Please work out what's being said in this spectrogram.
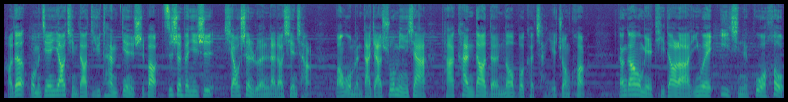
好的，我们今天邀请到 DigiTime 电子时报资深分析师萧盛伦来到现场，帮我们大家说明一下他看到的 Notebook 产业状况。刚刚我们也提到了，因为疫情的过后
